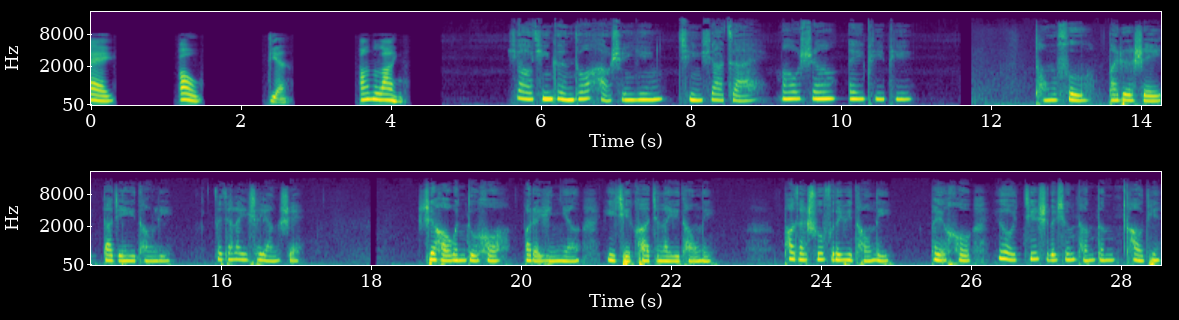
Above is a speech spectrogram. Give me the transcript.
a o 点 online。要听更多好声音，请下载猫声 A P P。童父把热水倒进浴桶里，再加了一些凉水。试好温度后，抱着芸娘一起跨进了浴桶里。泡在舒服的浴桶里，背后又有结实的胸膛等靠垫。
